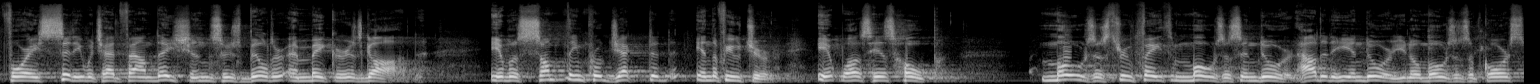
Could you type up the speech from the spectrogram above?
for a city which had foundations, whose builder and maker is God. It was something projected in the future, it was his hope. Moses, through faith, Moses endured. How did he endure? You know, Moses, of course,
